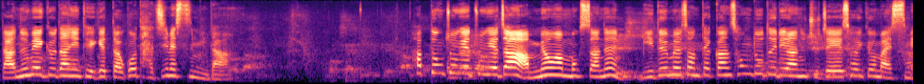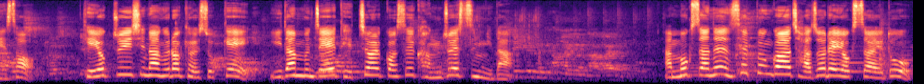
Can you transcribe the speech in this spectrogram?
나눔의 교단이 되겠다고 다짐했습니다. 합동총회 총회자 안명환 목사는 믿음을 선택한 성도들이라는 주제의 설교 말씀에서 개혁주의 신앙으로 결속해 이단 문제에 대처할 것을 강조했습니다. 안 목사는 슬픔과 좌절의 역사에도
